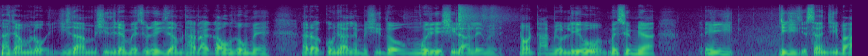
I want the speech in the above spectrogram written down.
ဒါကြောင့်မလို့ရီစားမရှိသေးတဲ့မိတ်ဆွေတွေရီစားမထတာအကောင်းဆုံးပဲအဲ့တော့ကုန်ကြလည်းမရှိတော့ငွေတွေရှိလာလိမ့်မယ်နော်ဒါမျိုးလေးကိုမိတ်ဆွေများအေးဒီစမ်းကြည့်ပါ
